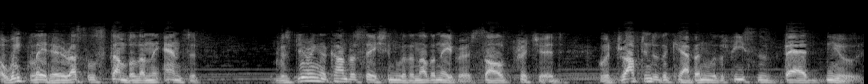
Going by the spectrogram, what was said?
A week later, Russell stumbled on the answer. It was during a conversation with another neighbor, Saul Pritchard, who had dropped into the cabin with a piece of bad news.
